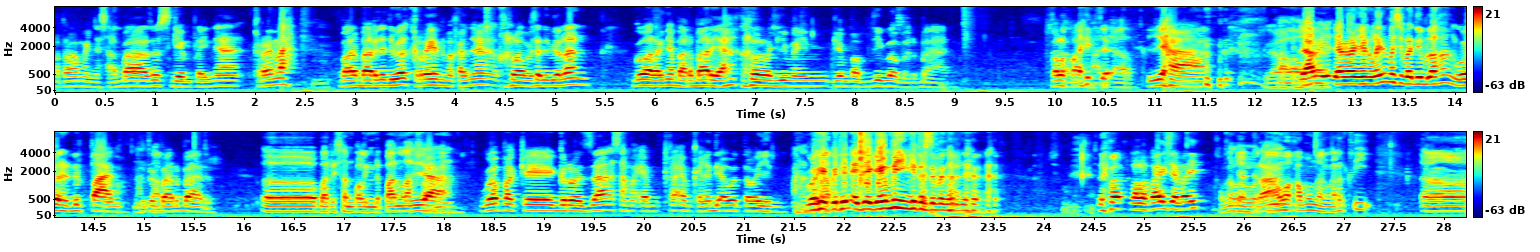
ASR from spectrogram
pertama mainnya sabar, terus gameplaynya keren lah. Barbarnya juga keren, makanya kalau bisa dibilang gue orangnya barbar ya. Kalau lagi main game PUBG gue barbar. Kalau Faik iya. Kalau- yang, yang yang lain masih di belakang, gue di depan Mantap. untuk barbar. eh barisan paling depan lah Iya. Gue pakai Groza sama MK, MK-nya di autoin. Gue ngikutin EJ Gaming gitu sebenarnya. Coba, Kalau baik siapa Ik? Kamu jangan orang- ketawa, kamu nggak ngerti. Eh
